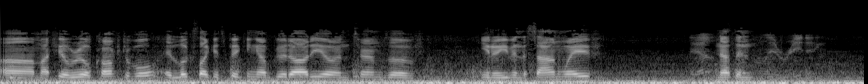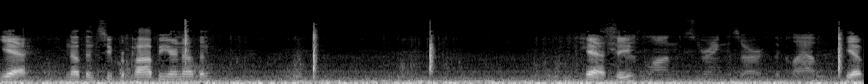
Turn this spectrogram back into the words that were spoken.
Um, I feel real comfortable. It looks like it's picking up good audio in terms of you know even the sound wave. Yeah. Nothing- reading. Yeah, nothing super poppy or nothing. You Yeah, see? Those long strings are the clap. Yep.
